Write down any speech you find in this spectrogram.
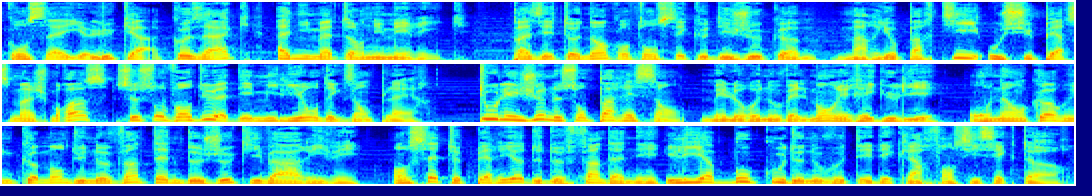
conseille Lucas Kozak, animateur numérique. Pas étonnant quand on sait que des jeux comme Mario Party ou Super Smash Bros se sont vendus à des millions d'exemplaires. Tous les jeux ne sont pas récents, mais le renouvellement est régulier. On a encore une commande d'une vingtaine de jeux qui va arriver. En cette période de fin d'année, il y a beaucoup de nouveautés, déclare Francis Hector.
